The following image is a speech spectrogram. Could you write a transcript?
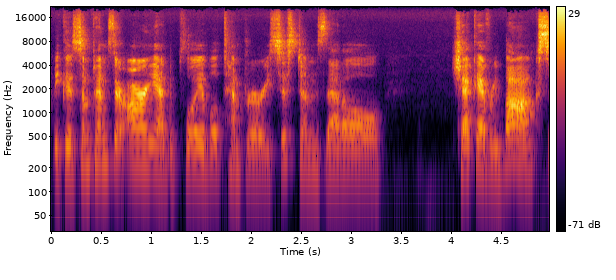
Because sometimes there are yeah deployable temporary systems that'll check every box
